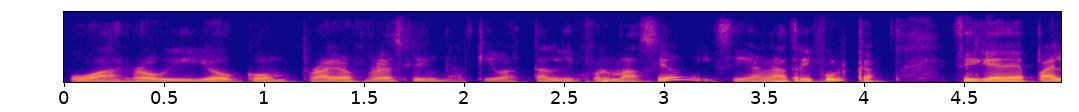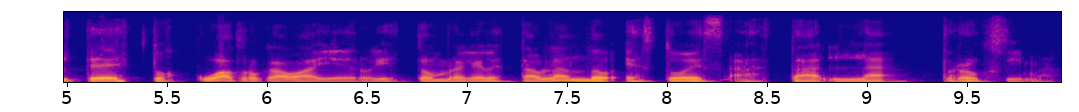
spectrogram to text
o a Robbie y yo con Pride of Wrestling. Aquí va a estar la información y sigan a Trifulca. Así que de parte de estos cuatro caballeros y este hombre que le está hablando, esto es hasta la próxima.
